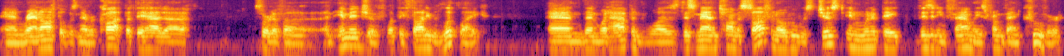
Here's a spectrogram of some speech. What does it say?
and ran off, but was never caught. But they had a sort of a, an image of what they thought he would look like. And then what happened was this man, Thomas Sophonow, who was just in Winnipeg visiting families from Vancouver,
